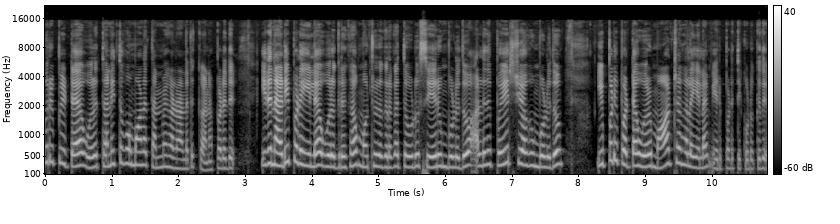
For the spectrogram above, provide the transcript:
குறிப்பிட்ட ஒரு தனித்துவமான தன்மைகளானது காணப்படுது. இதன் அடிப்படையில் ஒரு கிரகம் மற்றொரு கிரகத்தோடு சேரும் பொழுதோ அல்லது பயிற்சியாகும் பொழுதோ இப்படிப்பட்ட ஒரு மாற்றங்களை எல்லாம் ஏற்படுத்தி கொடுக்குது.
